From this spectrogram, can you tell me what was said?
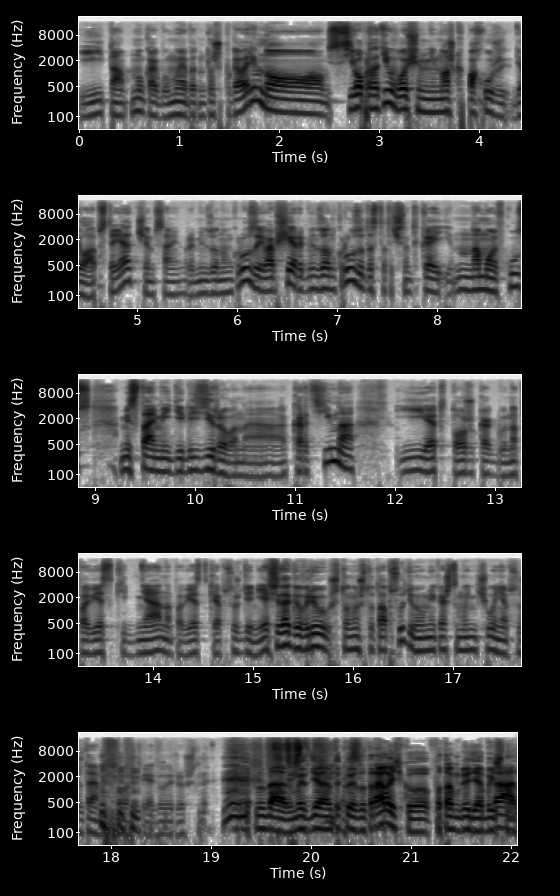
и там, ну, как бы мы об этом тоже поговорим, но с его прототипом, в общем, немножко похуже дела обстоят, чем с самим Робинзоном Крузо, и вообще Робинзон Крузо достаточно такая, на мой вкус, местами идеализированная картина, и это тоже как бы на повестке дня, на повестке обсуждения. Я всегда говорю, что мы что-то обсудим, и мне кажется, мы ничего не обсуждаем из того, что я говорю. Что... Ну да, мы сделаем такую затравочку, потом люди обычно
